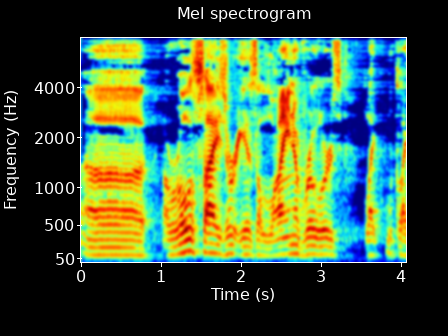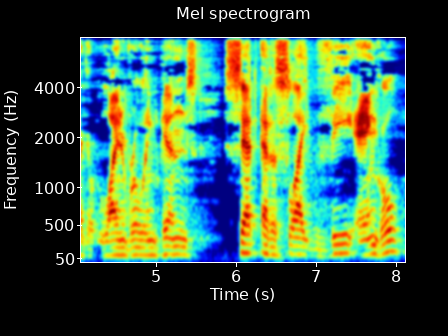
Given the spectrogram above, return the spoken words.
Uh, a roll sizer is a line of rollers, like look like a line of rolling pins, set at a slight V angle.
